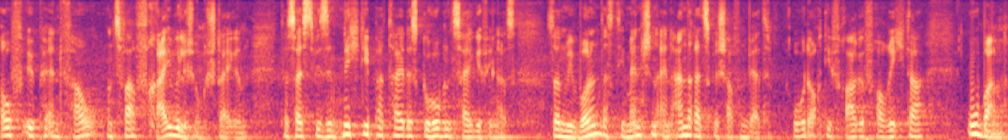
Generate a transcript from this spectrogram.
auf ÖPNV und zwar freiwillig umsteigen. Das heißt, wir sind nicht die Partei des gehobenen Zeigefingers, sondern wir wollen, dass die Menschen ein Anreiz geschaffen wird. Oder auch die Frage, Frau Richter, U-Bahn.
